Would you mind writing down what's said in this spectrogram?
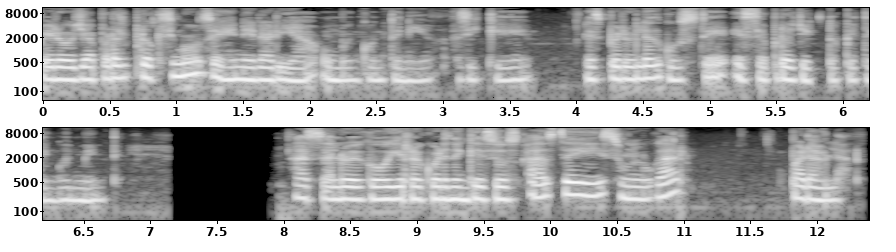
pero ya para el próximo se generaría un buen contenido. Así que espero les guste este proyecto que tengo en mente. Hasta luego y recuerden que esos As un lugar para hablar.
